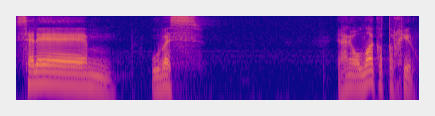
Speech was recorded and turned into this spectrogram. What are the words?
سلام وبس. يعني والله كتر خيره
